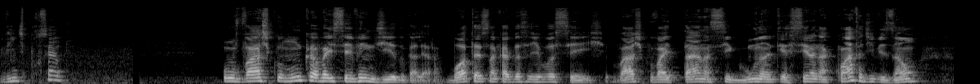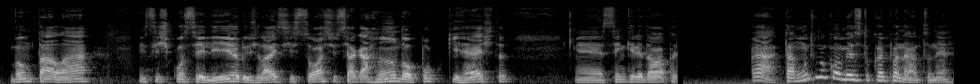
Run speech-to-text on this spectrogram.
20%. O Vasco nunca vai ser vendido, galera. Bota isso na cabeça de vocês. O Vasco vai estar tá na segunda, na terceira, na quarta divisão. Vão estar tá lá esses conselheiros lá, esses sócios se agarrando ao pouco que resta, é, sem querer dar. Ah, tá muito no começo do campeonato, né?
